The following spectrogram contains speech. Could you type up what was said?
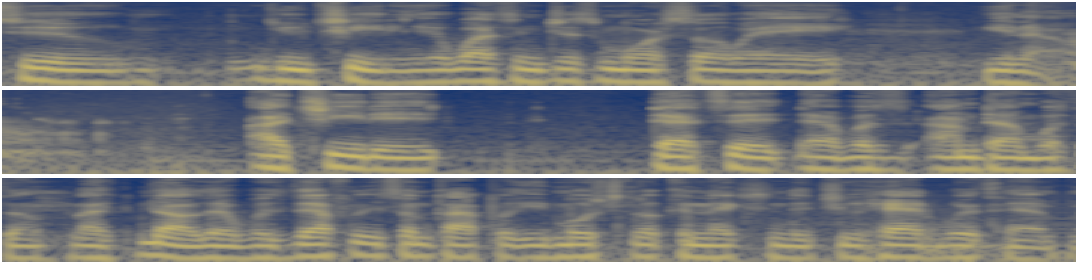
to you cheating. It wasn't just more so a, you know, I cheated that's it. That was I'm done with him. Like no, there was definitely some type of emotional connection that you had with him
